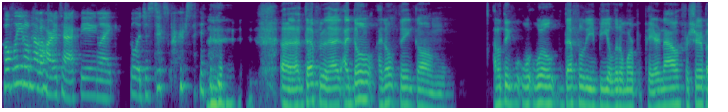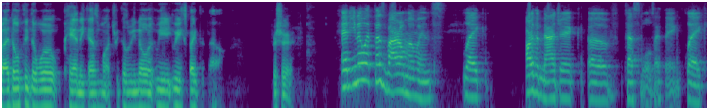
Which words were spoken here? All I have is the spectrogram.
hopefully you don't have a heart attack being like the logistics person. uh, definitely. I, I don't I don't think um I don't think we'll definitely be a little more prepared now for sure, but I don't think that we'll panic as much because we know it. We we expect it now, for sure. And you know what? Those viral moments, like, are the magic of festivals. I think, like,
